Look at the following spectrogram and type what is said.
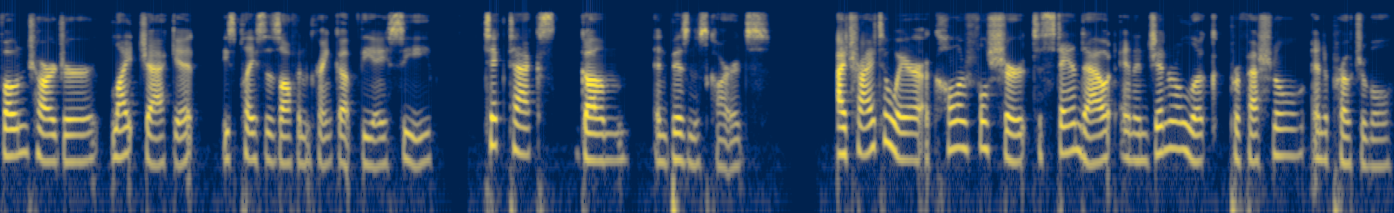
phone charger, light jacket, these places often crank up the AC, Tic Tacs, gum, and business cards. I try to wear a colorful shirt to stand out and in general look professional and approachable.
